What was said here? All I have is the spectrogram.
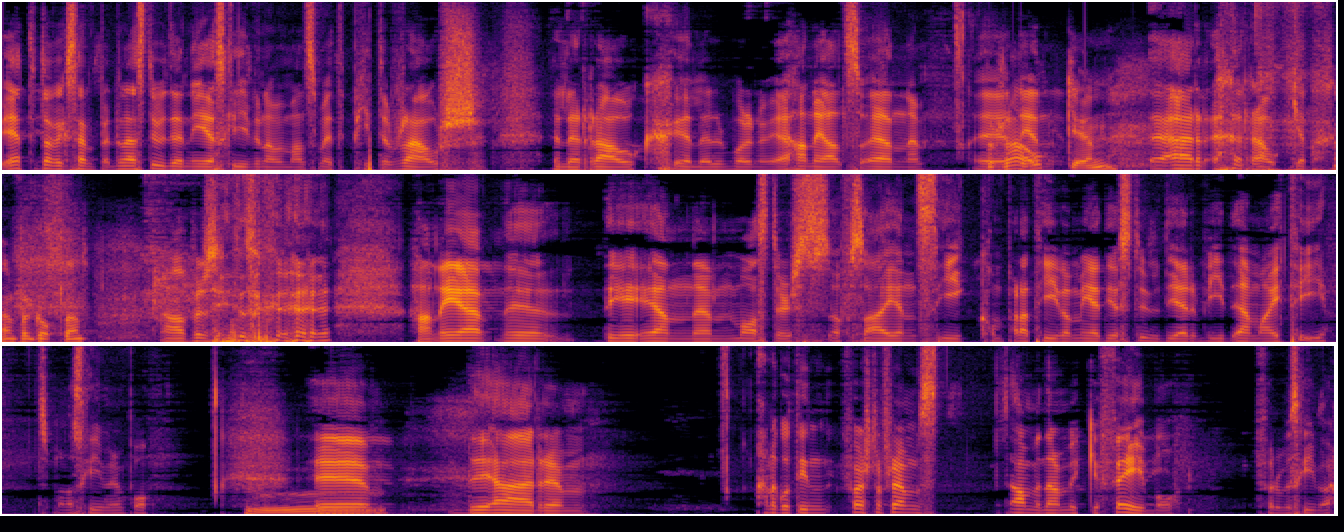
ett av exemplen, den här studien är skriven av en man som heter Peter Rausch, eller Rauch, eller vad det nu är. Han är alltså en... eh, det är en- Rauken, är Rauken. han från Gotland. Ja, precis. Han är, eh, det är en eh, Masters of Science i komparativa mediestudier vid MIT som han har skrivit den på. Eh, det är, eh, han har gått in, först och främst använder han mycket Fable för att beskriva.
